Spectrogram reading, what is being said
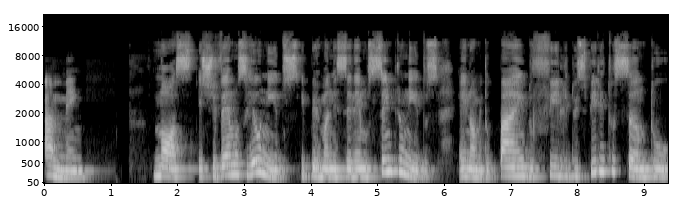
Amém. Nós estivemos reunidos e permaneceremos sempre unidos, em nome do Pai, do Filho e do Espírito Santo.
